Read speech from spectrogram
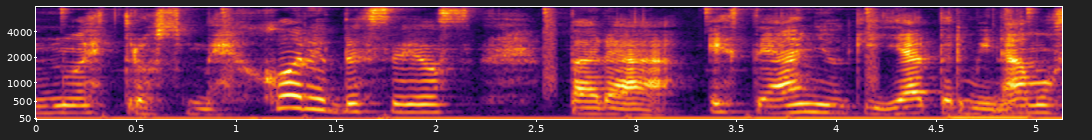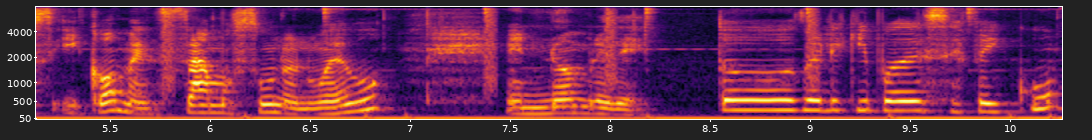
nuestros mejores deseos para este año que ya terminamos y comenzamos uno nuevo, en nombre de todo el equipo de CFIQ,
